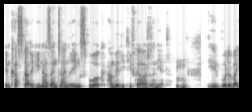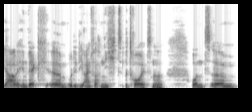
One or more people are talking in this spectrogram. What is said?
im Castra Regina Center in Regensburg haben wir die Tiefgarage saniert. Mhm. Die wurde über Jahre hinweg, ähm, wurde die einfach nicht betreut. Ne? Und ähm,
